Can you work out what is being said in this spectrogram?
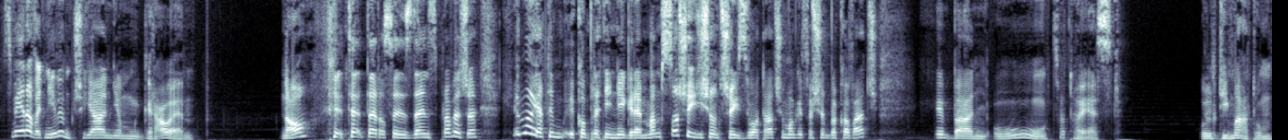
W sumie nawet nie wiem, czy ja nią grałem. No, te, teraz sobie zdałem sprawę, że chyba ja tym kompletnie nie grałem. Mam 166 zł. Czy mogę coś odblokować? Chyba. Uuu, co to jest? Ultimatum.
